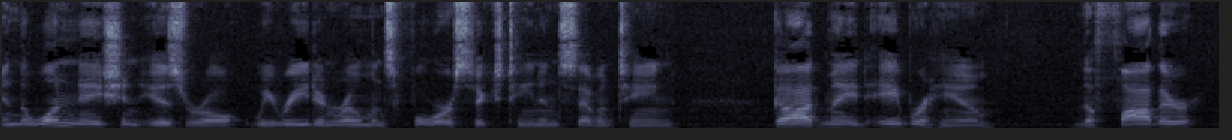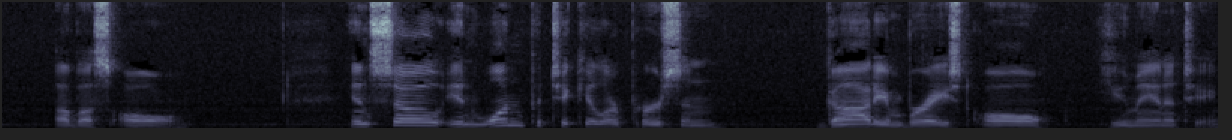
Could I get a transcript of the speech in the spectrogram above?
in the one nation Israel, we read in Romans 4 16 and 17, God made Abraham the father of us all. And so, in one particular person, God embraced all humanity.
